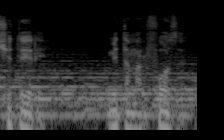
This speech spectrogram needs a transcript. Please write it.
Глава 4. Метаморфоза.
